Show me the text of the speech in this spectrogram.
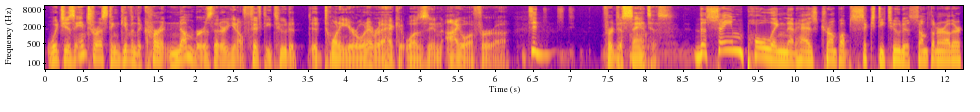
Which is interesting given the current numbers that are, you know, 52 to uh, 20 or whatever the heck it was in Iowa for, uh, for DeSantis. The same polling that has Trump up 62 to something or other.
